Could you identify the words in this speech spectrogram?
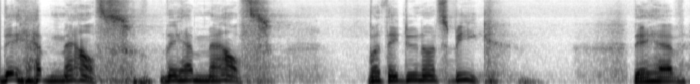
They have mouths. They have mouths, but they do not speak. They have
